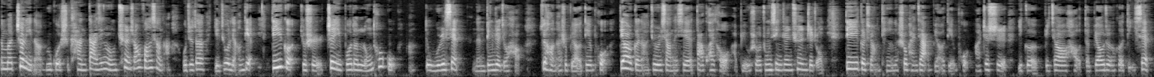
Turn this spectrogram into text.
那么这里呢，如果是看大金融券商方向的啊，我觉得也就两点，第一个就是这一波的龙头股啊的五日线。能盯着就好，最好呢是不要跌破。第二个呢，就是像那些大块头啊，比如说中信证券这种，第一个涨停的收盘价不要跌破啊，这是一个比较好的标准和底线。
